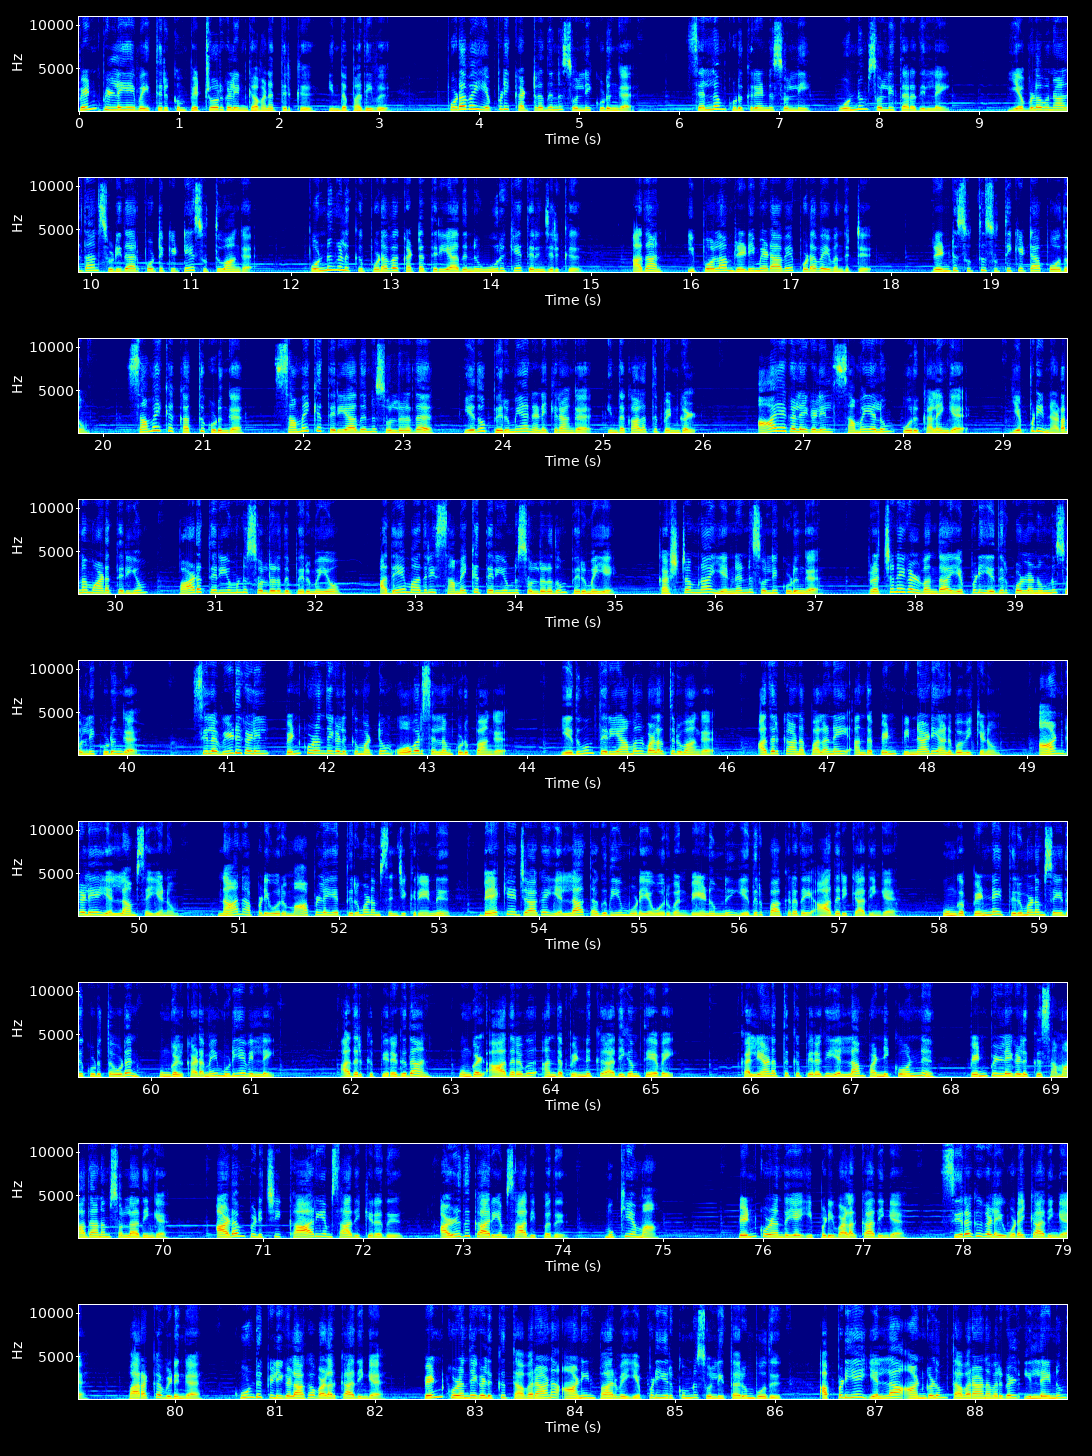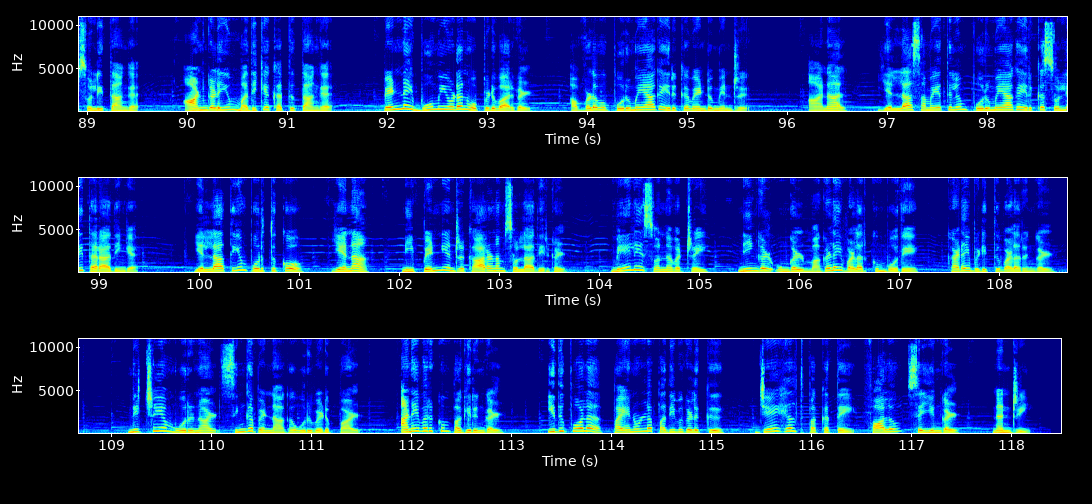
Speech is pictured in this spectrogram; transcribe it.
பெண் பிள்ளையை வைத்திருக்கும் பெற்றோர்களின் கவனத்திற்கு இந்த பதிவு. புடவை எப்படி கட்டுறதுன்னு சொல்லி கொடுங்க. செல்லம் கொடுக்கறேன்னு சொல்லி ஒன்னும் சொல்லி தரதில்லை. எவ்வளவு நாள் தான் சுடிதார் போட்டுக்கிட்டே சுத்துவாங்க. பொண்ணுங்களுக்கு புடவை கட்ட தெரியாதுன்னு ஊருக்கே தெரிஞ்சிருக்கு. அதான் இப்போலாம் ரெடிமேடாவே புடவை வந்துட்டு. ரெண்டு சுத்து சுத்திக்கிட்டா போதும். சமைக்க கத்து கொடுங்க. சமைக்க தெரியாதுன்னு சொல்றத ஏதோ பெருமையா நினைக்கிறாங்க இந்த காலத்து பெண்கள். ஆயகலைகளில் சமையலும் ஒரு கலைங்க எப்படி நடனமாட தெரியும் பாடத் தெரியும்னு சொல்றது பெருமையோ? அதே மாதிரி சமைக்க தெரியும்னு சொல்றதும் பெருமையே. கஷ்டம்னா என்னன்னு சொல்லி கொடுங்க. பிரச்சனைகள் வந்தா எப்படி எதிர்கொள்ளணும்னு சொல்லி கொடுங்க. சில வீடுகளில் பெண் குழந்தைகளுக்கு மட்டும் ஓவர் செல்லம் கொடுப்பாங்க. எதுவும் தெரியாமல் வளர்த்துடுவாங்க அதற்கான பலனை அந்த பெண் பின்னாடி அனுபவிக்கணும். ஆண்களே எல்லாம் செய்யணும். நான் அப்படி ஒரு மாப்பிள்ளைய திருமணம் செஞ்சுக்கிறேன்னு பேக்கேஜாக எல்லா தகுதியும் உடைய ஒருவன் வேணும்னு எதிர்பார்க்கறதை ஆதரிக்காதீங்க. உங்க பெண்ணை திருமணம் செய்து கொடுத்தவுடன் உங்கள் கடமை முடியவில்லை. அதற்கு பிறகுதான் உங்கள் ஆதரவு அந்த பெண்ணுக்கு அதிகம் தேவை. கல்யாணத்துக்கு பிறகு எல்லாம் பண்ணிக்கோன்னு பெண் பிள்ளைகளுக்கு சமாதானம் சொல்லாதீங்க. அடம் பிடிச்சி காரியம் சாதிக்கிறது அழுது காரியம் சாதிப்பது முக்கியமா? பெண் குழந்தையை இப்படி வளர்க்காதீங்க. சிறகுகளை உடைக்காதீங்க. பறக்க விடுங்க. கூண்டு கிளிகளாக வளர்க்காதீங்க. பெண் குழந்தைகளுக்கு தவறான ஆணின் பார்வை எப்படி இருக்கும்னு சொல்லி தரும்போது அப்படியே எல்லா ஆண்களும் தவறானவர்கள் இல்லைன்னும் சொல்லித்தாங்க. ஆண்களையும் மதிக்க கத்துத்தாங்க. பெண்ணை பூமியுடன் ஒப்பிடுவார்கள். அவ்வளவு பொறுமையாக இருக்க வேண்டும் என்று. ஆனால் எல்லா சமயத்திலும் பொறுமையாக இருக்க சொல்லி தராதீங்க. எல்லாத்தையும் பொறுத்துக்கோ. ஏனா நீ பெண் என்று காரணம் சொல்லாதீர்கள். மேலே சொன்னவற்றை நீங்கள் உங்கள் மகளை வளர்க்கும் போதே கடைபிடித்து வளருங்கள். நிச்சயம் ஒரு நாள் சிங்கப்பெண்ணாக உருவெடுப்பாள். அனைவருக்கும் பகிருங்கள். இதுபோல பயனுள்ள பதிவுகளுக்கு ஜே ஹெல்த் பக்கத்தை ஃபாலோ செய்யுங்கள். நன்றி.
